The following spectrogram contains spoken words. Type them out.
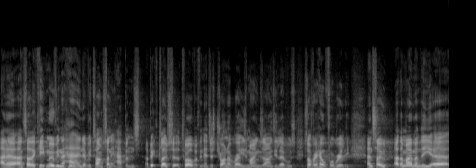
And, uh, and so they keep moving the hand every time something happens a bit closer to 12. I think they're just trying to raise my anxiety levels. It's not very helpful, really. And so at the moment, the uh,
